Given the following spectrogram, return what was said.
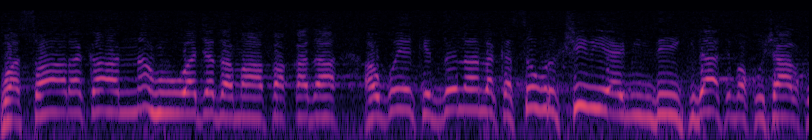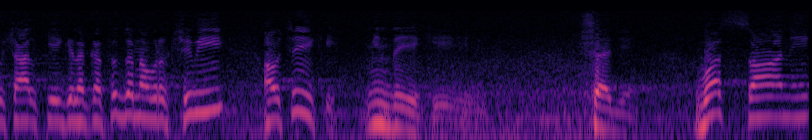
وصار کانه وجد ما فقد او گویا که ده نه لکه څه ورک شوی یی میند یی کی داسی به خوشحال خوشحال کیږی لکه څه ده نه ورک شوی یی او څه یی کی میند یی کی شه جی والثانی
